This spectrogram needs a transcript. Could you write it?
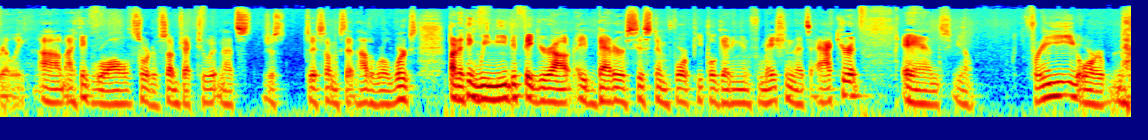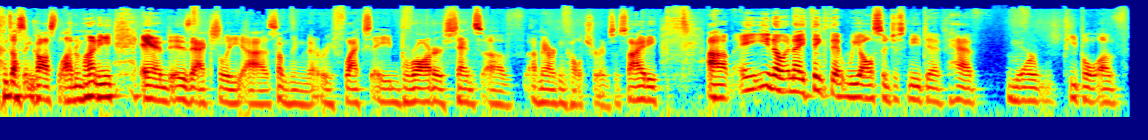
really. Um, I think we're all sort of subject to it, and that's just to some extent how the world works. But I think we need to figure out a better system for people getting information that's accurate and, you know, free or doesn't cost a lot of money and is actually uh, something that reflects a broader sense of American culture and society. Um, and, you know, and I think that we also just need to have more people of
